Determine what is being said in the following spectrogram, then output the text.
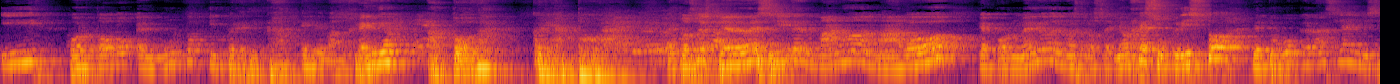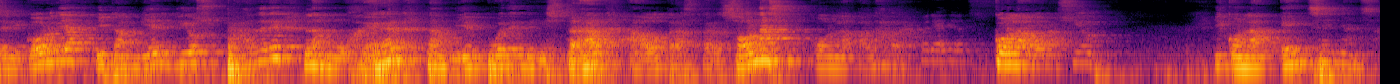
Ir por todo el mundo y predicar el Evangelio a toda. Entonces quiere decir, hermano amado, que por medio de nuestro Señor Jesucristo, que tuvo gracia y misericordia, y también Dios Padre, la mujer también puede ministrar a otras personas con la palabra, con la oración y con la enseñanza.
